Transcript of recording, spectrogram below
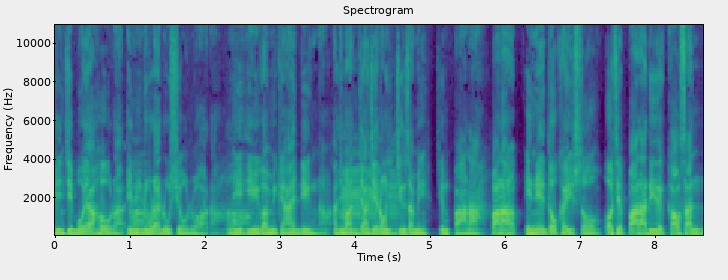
品质不要好啦，因为愈来愈小热啦，因因为个物件爱冷啦。啊，基本上加节东西种什么？种芭拉，芭拉一年都可以收，而且芭拉你在高山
